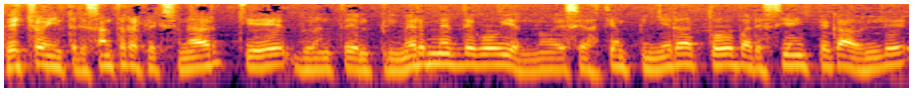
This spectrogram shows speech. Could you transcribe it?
de hecho es interesante reflexionar que durante el primer mes de gobierno de Sebastián Piñera todo parecía impecable,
